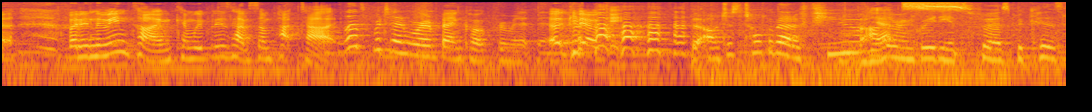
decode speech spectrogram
but in the meantime, can we please have some pad thai? Let's pretend we're in Bangkok for a minute then. Okay, okay. But I'll just talk about a few other ingredients first because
